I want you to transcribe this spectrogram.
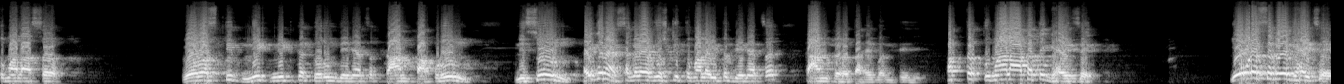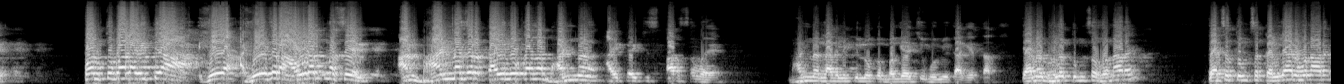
तुम्हाला असं व्यवस्थित नीट नीटक करून देण्याचं काम पाकडून निसून आहे की नाही? सगळ्या गोष्टी तुम्हाला इथं देण्याचं काम करत आहे बनतेजी. फक्त तुम्हाला आता ते घ्यायचंय. एवढं सगळं घ्यायचंय. पण तुम्हाला इथे हे हे जर आवडत नसेल आणि भांडणं जर काही लोकांना भांडणं ऐकायची फार सवय आहे. भांडणं लागले की लोक बघ्याची भूमिका घेतात. त्यानं भलं तुमचं होणार आहे. त्याचं तुमचं कल्याण होणार आहे.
